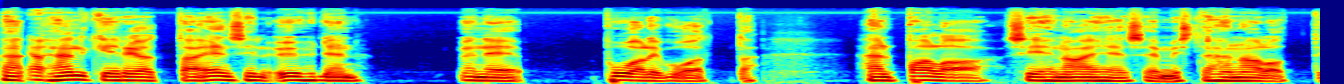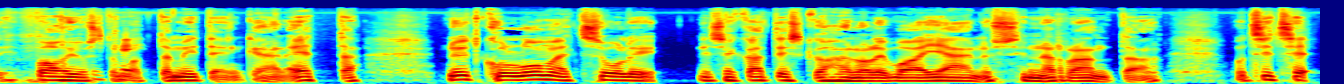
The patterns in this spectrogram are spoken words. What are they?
Hän, Joo. hän kirjoittaa ensin yhden, menee puoli vuotta. Hän palaa siihen aiheeseen, mistä hän aloitti, pohjustamatta okay. mitenkään. Että nyt kun lumet suli, niin se katiskahan oli vaan jäänyt sinne rantaan. Mutta sitten se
